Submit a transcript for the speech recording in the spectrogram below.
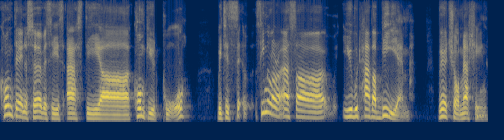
container services as the uh, compute pool, which is similar as uh, you would have a VM, virtual machine,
